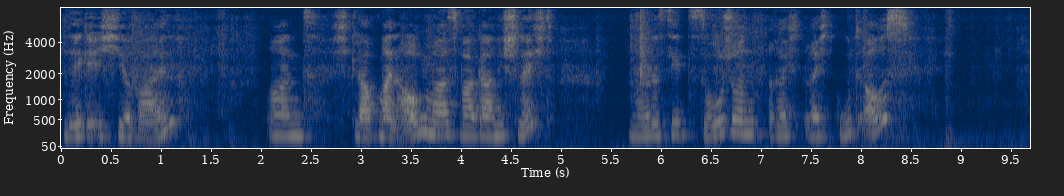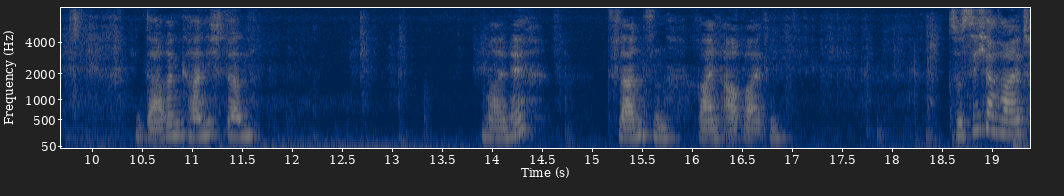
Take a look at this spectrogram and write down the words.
lege ich hier rein. Und ich glaube, mein Augenmaß war gar nicht schlecht. Weil das sieht so schon recht, recht gut aus. Und darin kann ich dann meine Pflanzen reinarbeiten. Zur Sicherheit,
